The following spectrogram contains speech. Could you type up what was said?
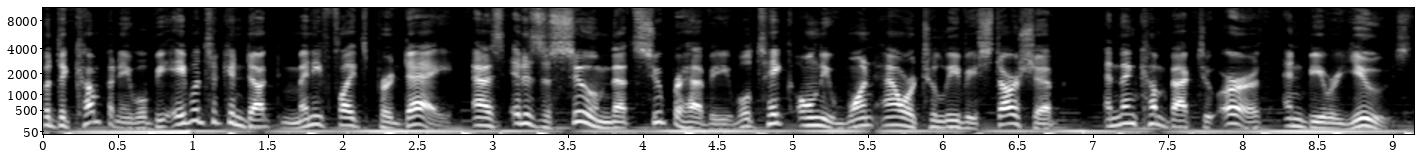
but the company will be able to conduct many flights per day, as it is assumed that Super Heavy will take only one hour to leave a starship and then come back to Earth and be reused.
